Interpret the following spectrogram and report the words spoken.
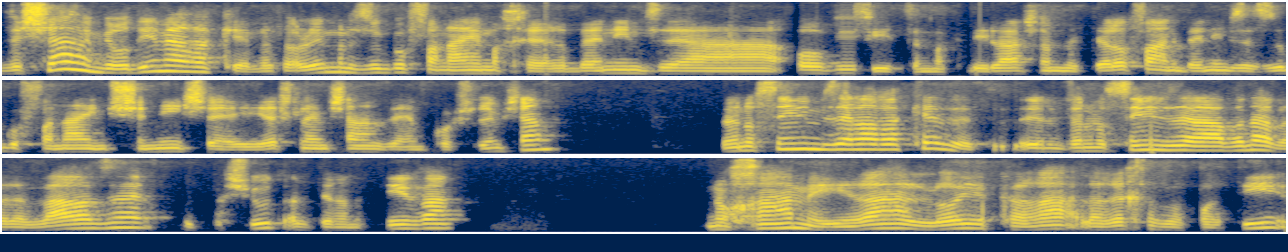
ושם הם יורדים מהרכבת, עולים על זוג אופניים אחר, בין אם זה ה-OVC, המקבילה שם לטלופן, בין אם זה זוג אופניים שני שיש להם שם והם קושרים שם, ונוסעים עם זה לרכבת, ונוסעים עם זה לעבודה, והדבר הזה הוא פשוט אלטרנטיבה נוחה, מהירה, לא יקרה לרכב הפרטי,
